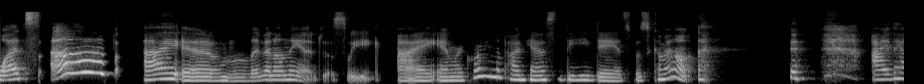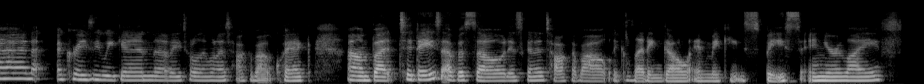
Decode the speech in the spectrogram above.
What's up? I am living on the edge this week. I am recording the podcast the day it's supposed to come out. I've had a crazy weekend that I totally want to talk about quick. Um, but today's episode is going to talk about like letting go and making space in your life.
